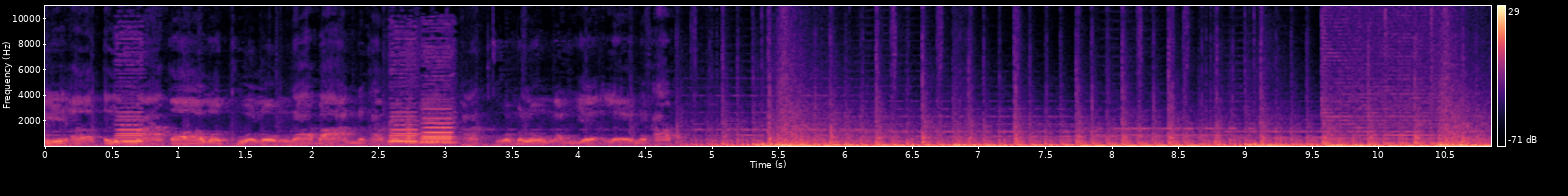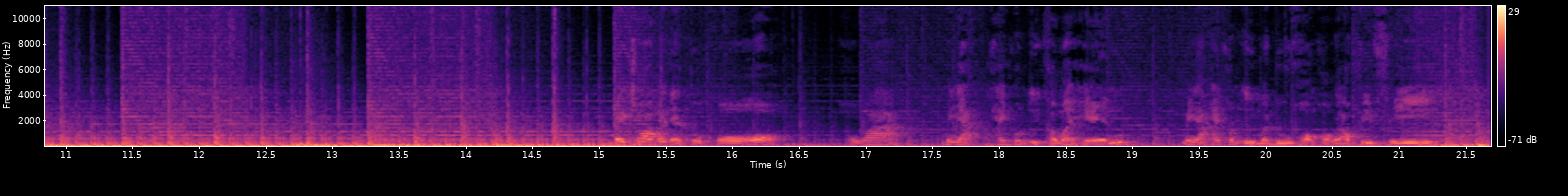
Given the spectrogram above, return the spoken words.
นี้ตื่นมาก็รถทัวร์ลงหน้าบ้านนะครับมีอะทัวร์มาลงกันเยอะเลยนะครับไม่ชอบให้แต่ตัวโปเพราะว่าไม่อยากให้คนอื่นเขามาเห็น ไม่อยากให้คนอื่นมาดูของของเราฟรีๆ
